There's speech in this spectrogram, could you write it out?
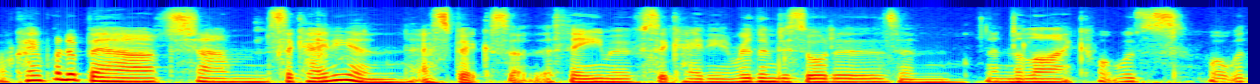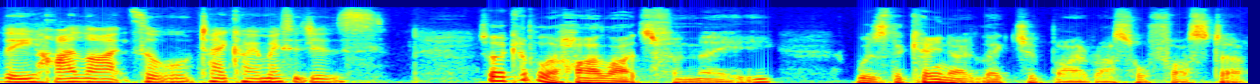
Okay, what about um, circadian aspects, the theme of circadian rhythm disorders and, and the like? What was what were the highlights or take home messages? So a couple of highlights for me was the keynote lecture by Russell Foster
